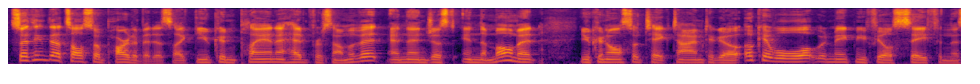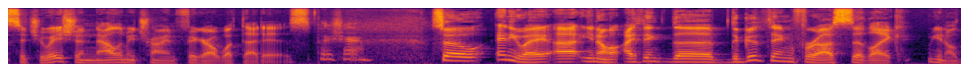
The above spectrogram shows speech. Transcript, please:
so I think that's also part of it. It's like you can plan ahead for some of it, and then just in the moment, you can also take time to go, okay, well, what would make me feel safe in this situation? Now let me try and figure out what that is. For sure. So anyway, uh, you know, I think the the good thing for us that like you know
